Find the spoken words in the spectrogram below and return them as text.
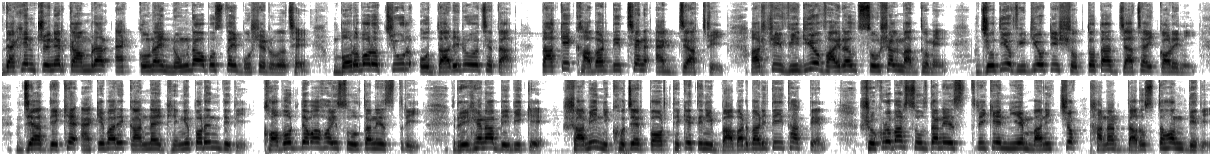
দেখেন ট্রেনের কামরার এক কোনায় নোংরা অবস্থায় বসে রয়েছে। বড় বড় চুল ও দাড়ি রয়েছে তার। তাকে খাবার দিচ্ছেন এক যাত্রী। আর সেই ভিডিও ভাইরাল সোশ্যাল মাধ্যমে। যদিও ভিডিওটির সত্যতা যাচাই করেনি, যা দেখে একেবারে কান্নায় ভেঙে পড়েন দিদি। খবর দেওয়া হয় সুলতানের স্ত্রী রেহেনা বিবিকে। স্বামী নিখোঁজের পর থেকে তিনি বাবার বাড়িতেই থাকতেন। শুক্রবার সুলতানের স্ত্রীকে নিয়ে মানিকচক থানার দ্বারস্থ হন দিদি।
